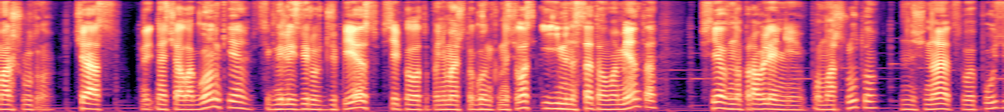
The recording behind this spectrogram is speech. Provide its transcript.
маршруту. Час начала гонки, сигнализирует GPS, все пилоты понимают, что гонка началась, и именно с этого момента все в направлении по маршруту начинают свой путь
